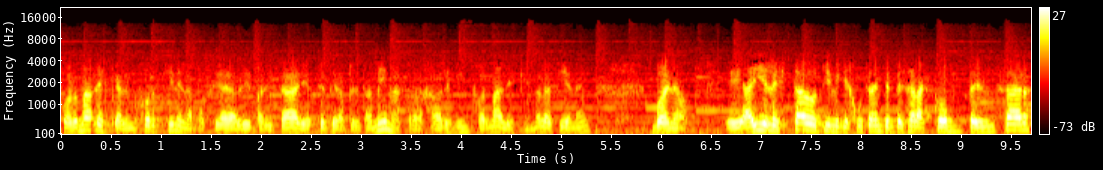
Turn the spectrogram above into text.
formales que a lo mejor tienen la posibilidad de abrir paritaria, etcétera, pero también a los trabajadores informales que no la tienen, bueno, eh, ahí el Estado tiene que justamente empezar a compensar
